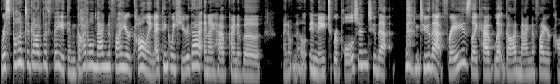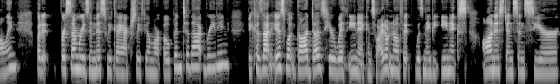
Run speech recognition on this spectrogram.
respond to God with faith and God will magnify your calling. I think we hear that and I have kind of a I don't know, innate repulsion to that to that phrase like have let God magnify your calling, but it for some reason this week I actually feel more open to that reading because that is what God does here with Enoch. And so I don't know if it was maybe Enoch's honest and sincere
